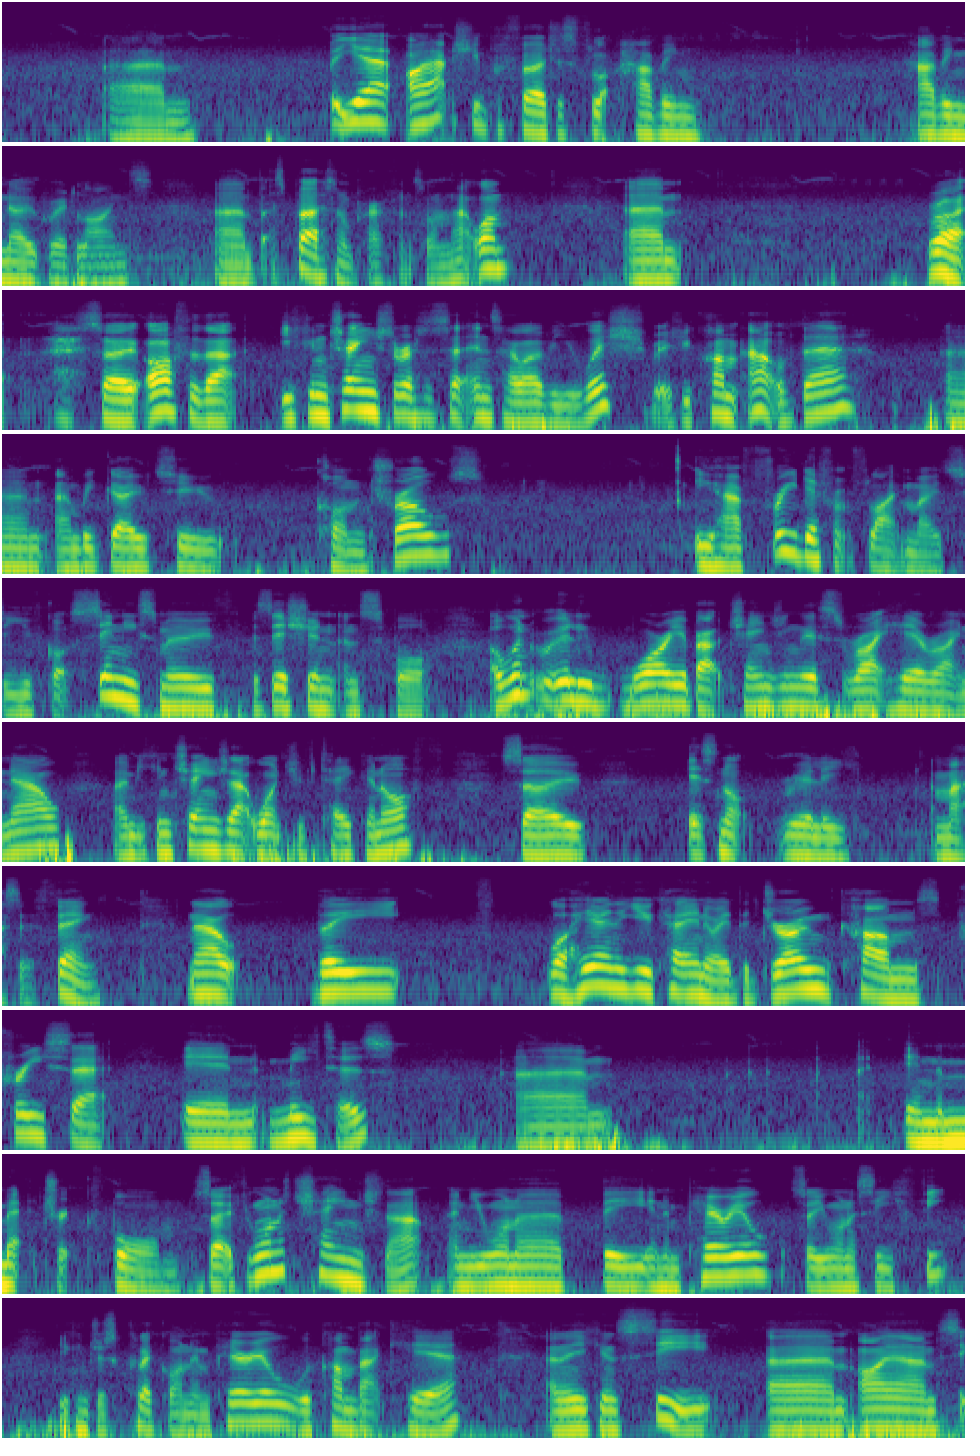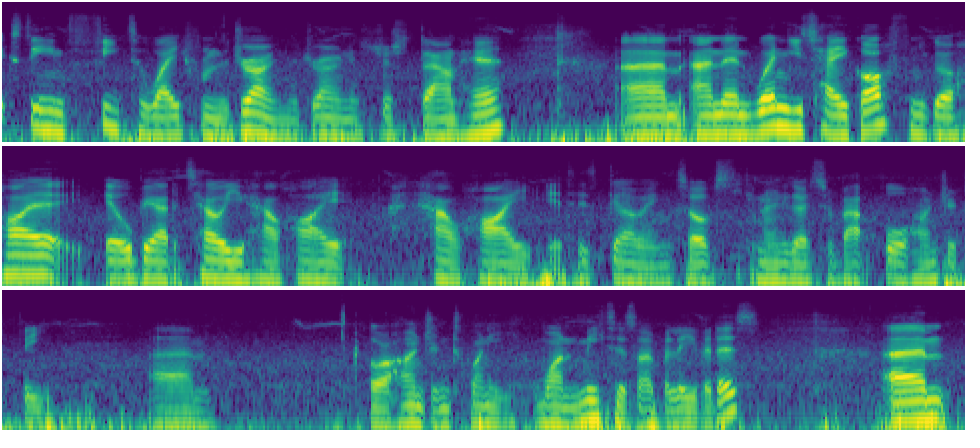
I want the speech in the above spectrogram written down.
Um, but yeah, I actually prefer just having having no grid lines, um, but it's personal preference on that one. Um, right, so after that, you can change the rest of the settings however you wish, but if you come out of there um, and we go to controls, you have three different flight modes. So you've got Cine Smooth, Position and Sport. I wouldn't really worry about changing this right here, right now. Um, you can change that once you've taken off. So it's not really a massive thing. Now, the, well here in the UK anyway, the drone comes preset in meters. Um, in the metric form. So if you want to change that and you want to be in Imperial, so you want to see feet, you can just click on Imperial, we'll come back here, and then you can see um, I am 16 feet away from the drone. The drone is just down here. Um, and then when you take off and you go higher, it will be able to tell you how high how high it is going. So obviously you can only go to about 400 feet um, or 121 meters, I believe it is. Um,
